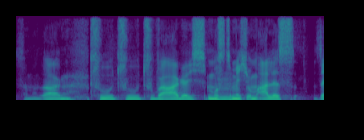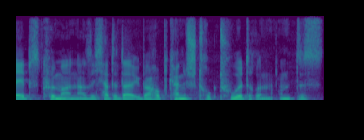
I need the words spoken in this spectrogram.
was soll man sagen, zu, zu, zu vage. Ich musste mhm. mich um alles selbst kümmern. Also ich hatte da überhaupt keine Struktur drin. Und das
